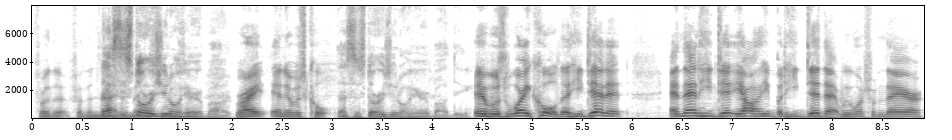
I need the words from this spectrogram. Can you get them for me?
for the for the. That's the stories you don't hear there. about. right? And it was cool. That's the stories you don't hear about, D. It was way cool that he did it, and then he did. He, he but he did that. We went from there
